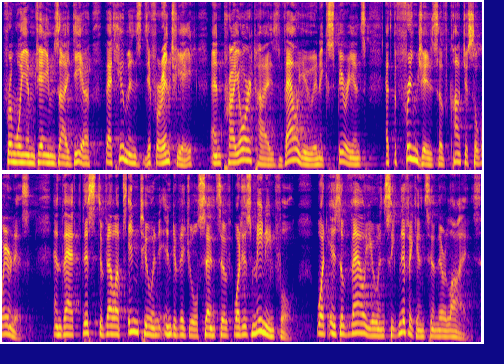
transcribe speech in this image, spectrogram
from William James' idea that humans differentiate and prioritize value and experience at the fringes of conscious awareness, and that this develops into an individual sense of what is meaningful what is of value and significance in their lives.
